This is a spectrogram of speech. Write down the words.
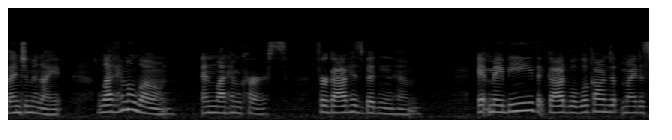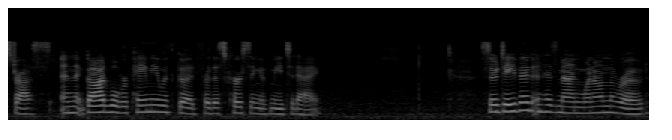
Benjaminite, let him alone, and let him curse for God has bidden him. It may be that God will look on my distress, and that God will repay me with good for this cursing of me today. So David and his men went on the road,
